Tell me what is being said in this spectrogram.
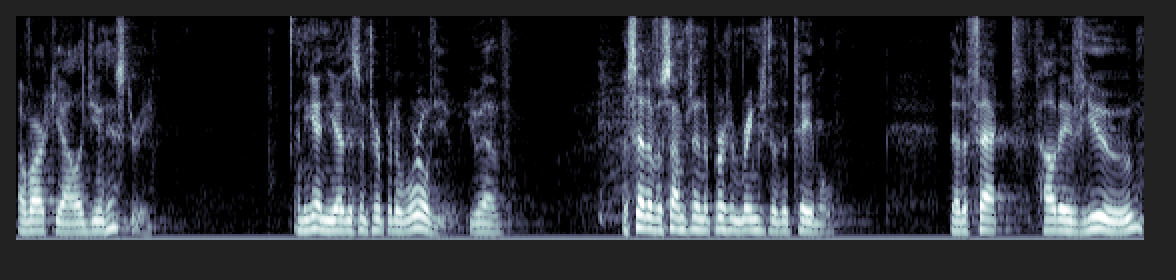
of archaeology and history? And again, you have this interpretive worldview. You have a set of assumptions that a person brings to the table that affect how they view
